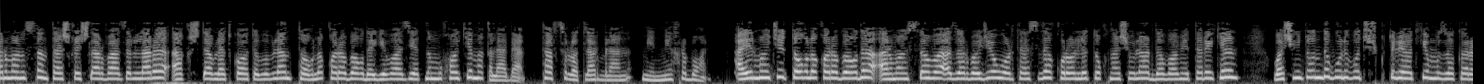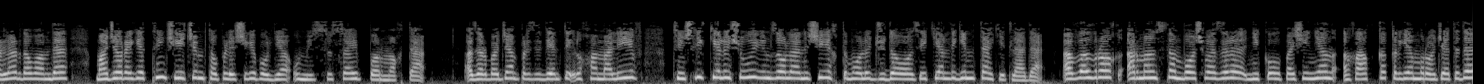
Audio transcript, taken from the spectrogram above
armaniston tashqi ishlar vazirlari aqsh davlat kotibi bilan tog'li qorabog'dagi vaziyatni muhokama qiladi. Tafsilotlar bilan men mehribon ayirmachi tog'li qorabog'da armaniston va ozarbayjon o'rtasida qurolli to'qnashuvlar davom etar ekan. Vashingtonda bo'lib o'tishi kutilayotgan muzokaralar davomida mojaroga tinch yechim topilishiga bo'lgan umid susayib bormoqda. Ozarbayjon prezidenti ilhom aliyev tinchlik kelishuvi imzolanishi ehtimoli juda oz ekanligini ta'kidladi. Avvalroq armaniston bosh vaziri nikol pashinyan xalqqa qilgan murojaatida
